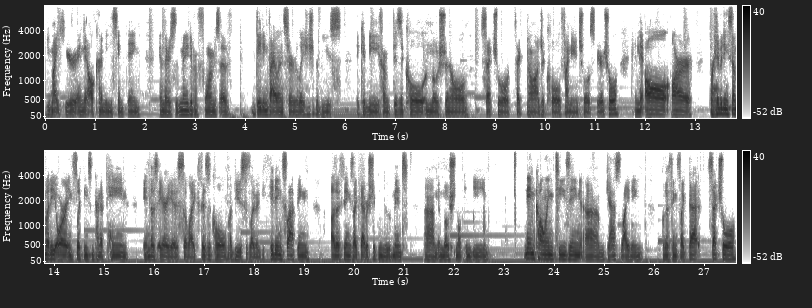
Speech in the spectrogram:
you might hear, and they all kind of mean the same thing. And there's many different forms of dating violence or relationship abuse. It could be from physical, emotional, sexual, technological, financial, spiritual, and they all are prohibiting somebody or inflicting some kind of pain in those areas. So, like physical abuse is like maybe hitting, slapping, other things like that, restricting movement. Um, emotional can be name calling, teasing, um, gaslighting, other things like that. Sexual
